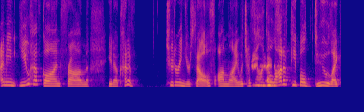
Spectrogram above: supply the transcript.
I mean, you have gone from, you know, kind of tutoring yourself online, which I feel like a lot of people do. Like,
